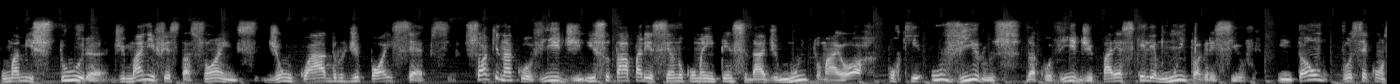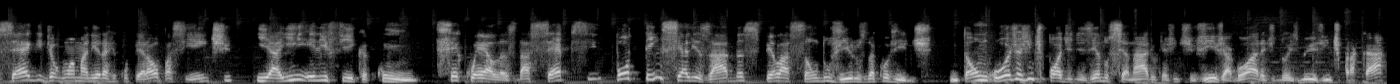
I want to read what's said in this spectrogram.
uma mistura de manifestações de um quadro de pós-sepse. Só que na Covid isso está aparecendo com uma intensidade muito maior, porque o vírus da Covid parece que ele é muito agressivo. Então você consegue de alguma maneira recuperar o paciente e aí ele fica com sequelas da sepse potencializadas pela ação do vírus da Covid. Então, hoje a gente pode dizer, no cenário que a gente vive agora, de 2020 para cá,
